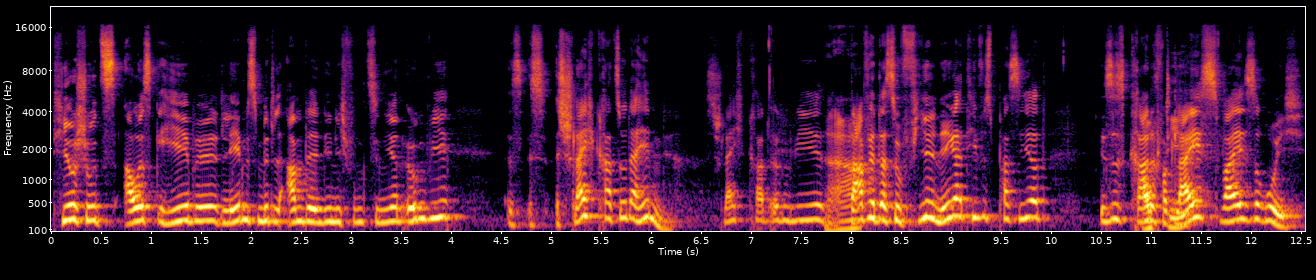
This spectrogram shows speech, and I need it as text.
Tierschutz ausgehebelt, Lebensmittelampeln, die nicht funktionieren. Irgendwie, es, es, es schleicht gerade so dahin. Es schleicht gerade irgendwie, Ja. dafür, dass so viel Negatives passiert, ist es gerade vergleichsweise ruhig.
